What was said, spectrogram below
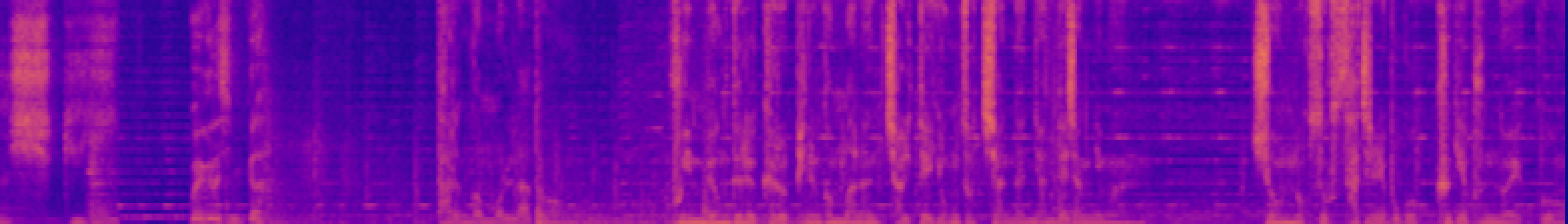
자식이. 왜 그러십니까? 다른 건 몰라도 후임병들을 괴롭히는 것만은 절대 용서치 않는 연대장님은 추억록 속 사진을 보고 크게 분노했고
